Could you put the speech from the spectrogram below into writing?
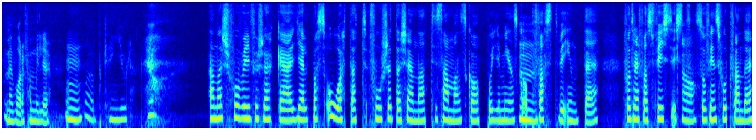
med våra familjer Mm. kring jul. Annars får vi försöka hjälpas åt att fortsätta känna tillsammanskap och gemenskap Mm. fast vi inte får träffas fysiskt. Ja. Så finns fortfarande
